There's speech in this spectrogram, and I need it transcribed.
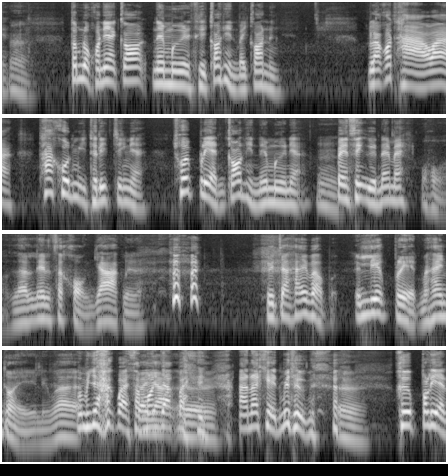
เงี้ยอ่าตำรวจคนเนี้ยก็ในมือถือก้อนหินไปก้อนหนึ่งแล้วก็ท้าว่าถ้าคุณมีอิทธิฤทธิ์จริงเนี่ยช่วยเปลี่ยนก้อนหินในมือเนี่ยอืมเป็นสิ่งอื่นได้ไหมโอ้โหแล้วเล่นสของยากเลยนะ คือจะให้แบบเรียกเปรตมาให้หน่อยหรือว่ามันไม่ยากไปสมอนยากไปเอออาณาเขตไม่ถึงเออคือเปลี่ยน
